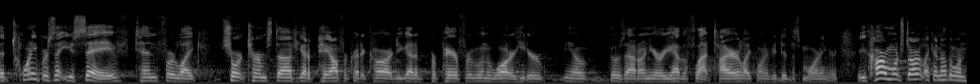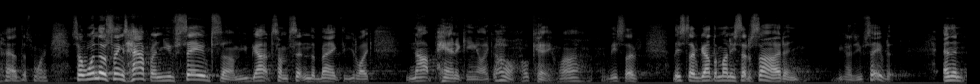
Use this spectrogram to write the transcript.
the 20% you save tend for like short-term stuff. You got to pay off a credit card. You got to prepare for when the water heater, you know, goes out on you, or you have a flat tire like one of you did this morning, or your car won't start like another one had this morning. So when those things happen, you've saved some. You've got some sitting in the bank that you're like not panicking. You're like, oh, okay, well, at least I've at least I've got the money set aside, and because you've saved it. And then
